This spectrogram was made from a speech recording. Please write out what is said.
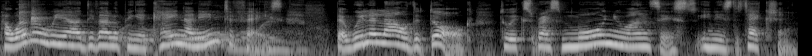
However, we are developing a canine interface that will allow the dog to express more nuances in his detection.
